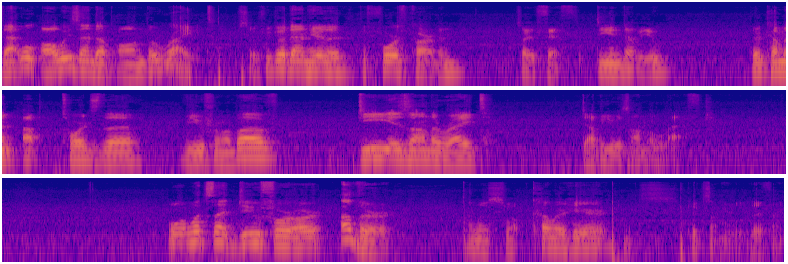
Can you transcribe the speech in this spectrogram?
that will always end up on the right. So if we go down here, the, the fourth carbon, sorry, fifth, D and W, they're coming up towards the view from above. D is on the right, W is on the left. Well, what's that do for our other? I'm going to swap color here. Let's pick something a little different.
